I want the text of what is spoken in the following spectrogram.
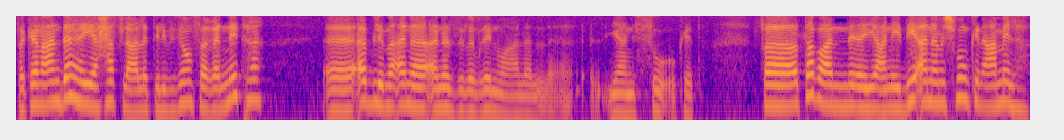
فكان عندها هي حفلة على التلفزيون فغنيتها آه، قبل ما أنا أنزل الغنوة على يعني السوق وكده. فطبعا يعني دي أنا مش ممكن أعملها.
